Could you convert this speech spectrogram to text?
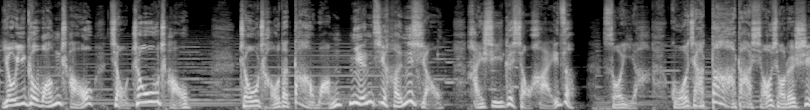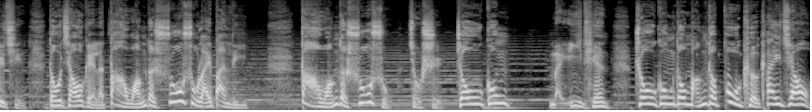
有一个王朝叫周朝。周朝的大王年纪很小，还是一个小孩子，所以啊，国家大大小小的事情都交给了大王的叔叔来办理。大王的叔叔就是周公。每一天，周公都忙得不可开交。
